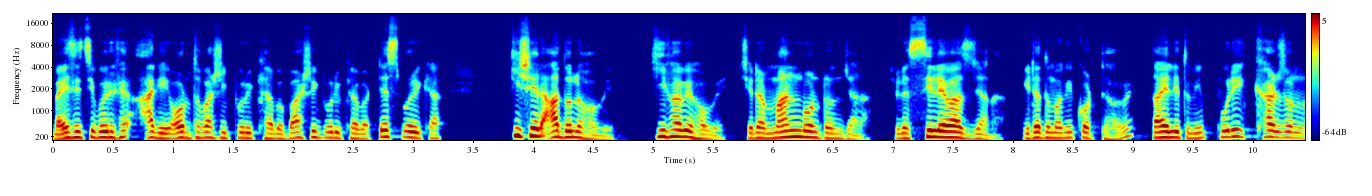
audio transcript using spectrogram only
বা এসএসসি পরীক্ষার আগে অর্ধবার্ষিক পরীক্ষা বা বার্ষিক পরীক্ষা বা টেস্ট পরীক্ষা কিসের আদলে হবে, কীভাবে হবে সেটার মান বন্টন জানা, সেটার সিলেবাস জানা। এটা তোমাকে করতে হবে। তাইলে তুমি পরীক্ষার জন্য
